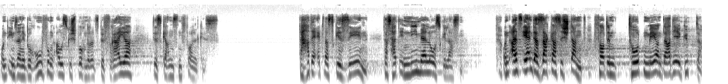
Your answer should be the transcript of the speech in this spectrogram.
und ihm seine Berufung ausgesprochen hat als Befreier des ganzen Volkes. Da hat er etwas gesehen, das hat ihn nie mehr losgelassen. Und als er in der Sackgasse stand vor dem Toten Meer und da die Ägypter,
